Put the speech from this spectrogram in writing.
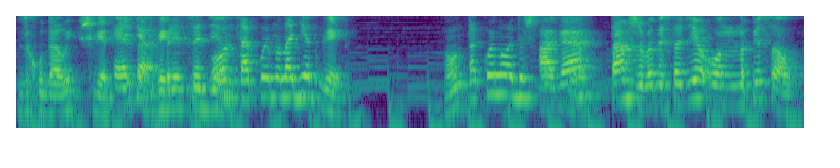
захудалый шведский это дед. Говорит, прецедент. он такой молодец, говорит. Он такой молодец, что так сделал». Ага, там же в этой статье он написал.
